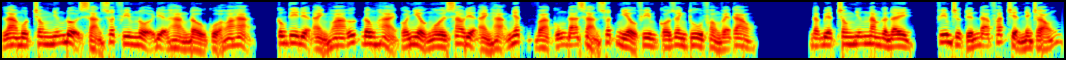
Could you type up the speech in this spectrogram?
Là một trong những đội sản xuất phim nội địa hàng đầu của hoa hạ công ty điện ảnh hoa ước đông hải có nhiều ngôi sao điện ảnh hạng nhất và cũng đã sản xuất nhiều phim có doanh thu phòng vé cao. Đặc biệt trong những năm gần đây, phim trực tuyến đã phát triển nhanh chóng,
